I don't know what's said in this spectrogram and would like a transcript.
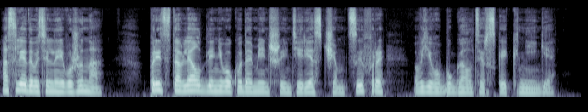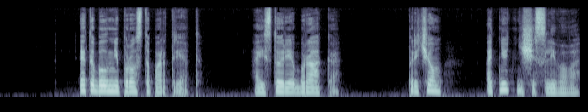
а следовательно его жена — представлял для него куда меньше интерес, чем цифры в его бухгалтерской книге. Это был не просто портрет, а история брака, причем отнюдь несчастливого.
